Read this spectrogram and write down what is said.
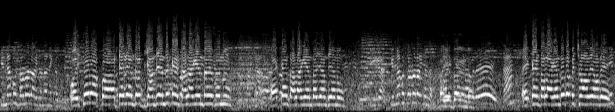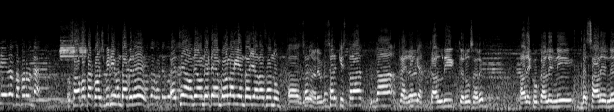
ਕਿੰਨਾ ਕੋ ਸਮਾਂ ਲੱਗ ਜਾਂਦਾ ਨਿਕਲਣ ਤੇ ਉਹ ਇੱਥੇ ਆਪਾਂ ਅੱਡੇ ਦੇ ਅੰਦਰ ਜਾਂਦੇ ਜਾਂਦੇ ਘੰਟਾ ਲੱਗ ਜਾਂਦਾ ਹੈ ਸਾਨੂੰ। ਅੱਛਾ। ਇੱਕ ਘੰਟਾ ਲੱਗ ਜਾਂਦਾ ਜਾਂਦਿਆਂ ਨੂੰ। ਠੀਕ ਹੈ। ਕਿੰਨਾ ਕੋ ਸਮਾਂ ਲੱਗ ਜਾਂਦਾ? ਭਾਈ ਅੱਧਾ ਘੰਟਾ। ਹੈ? ਇੱਕ ਘੰਟਾ ਲੱਗ ਜਾਂਦਾ ਤਾਂ ਪਿੱਛੋਂ ਆਉਂਦੇ ਆਉਂਦੇ। ਕਿੰਨੀ ਦੇਰ ਦਾ ਸਫ਼ਰ ਹੁੰਦਾ। ਹੈ? ਉਹ ਸਫ਼ਰ ਤਾਂ ਕੁਝ ਵੀ ਨਹੀਂ ਹੁੰਦਾ ਵੀਰੇ। ਇੱਥੇ ਆਉਂਦੇ ਆਉਂਦੇ ਟਾਈਮ ਬਹੁਤ ਲੱਗ ਜਾਂਦਾ ਜ਼ਿਆਦਾ ਸਾਨੂੰ। ਸਰ ਸਰ ਕਿਸ ਤਰ੍ਹਾਂ ਦਾ ਟ੍ਰੈਫਿਕ ਹੈ? ਕੱਲ ਦੀ ਕਰੋ ਸਰ ਆ ਦੇਖੋ ਕੱਲ ਇੰਨੀ ਬੱਸਾਂ ਵਾਲੇ ਇੰਨੇ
